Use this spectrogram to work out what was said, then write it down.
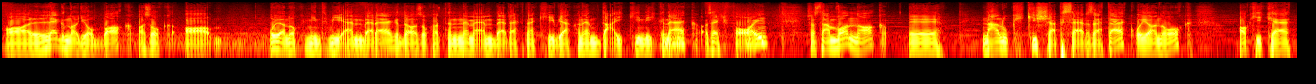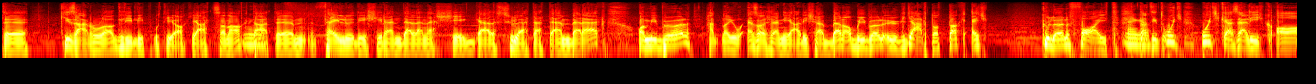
A legnagyobbak azok a olyanok, mint mi emberek, de azokat nem embereknek hívják, hanem daikiniknek, az egy faj. És aztán vannak náluk kisebb szerzetek, olyanok, akiket kizárólag liliputiak játszanak, Igen. tehát fejlődési rendellenességgel született emberek, amiből, hát na jó, ez a zseniális ebben, amiből ők gyártottak egy külön fajt. Igen. Tehát itt úgy, úgy kezelik a,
